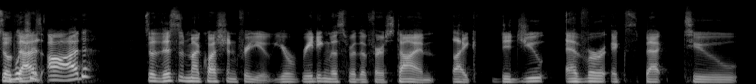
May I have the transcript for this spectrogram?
So which that is odd. So this is my question for you. You're reading this for the first time. Like, did you ever expect to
